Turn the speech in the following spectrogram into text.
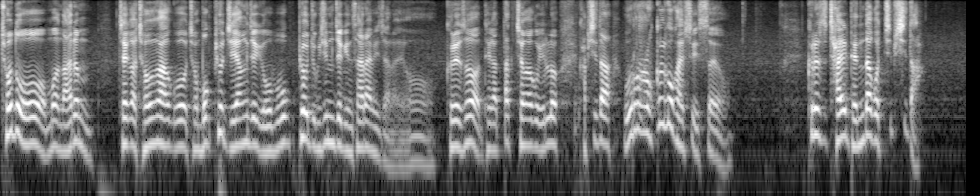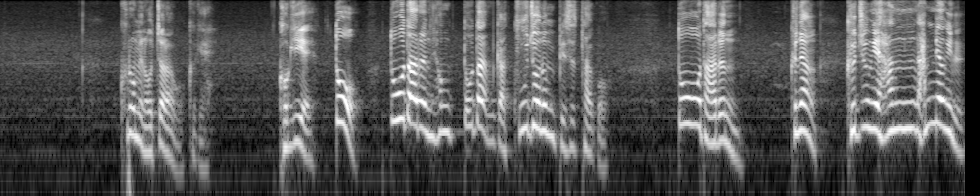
저도 뭐 나름 제가 정하고 저 목표 지향적이고 목표 중심적인 사람이잖아요. 그래서 제가 딱 정하고 일로 갑시다. 우르르 끌고 갈 수 있어요. 그래서 잘 된다고 칩시다. 그러면 어쩌라고 그게. 거기에 또, 또 다른 형, 또 다른, 그러니까 구조는 비슷하고 또 다른 그냥 그 중에 한, 한 명일,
